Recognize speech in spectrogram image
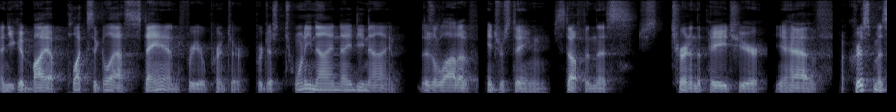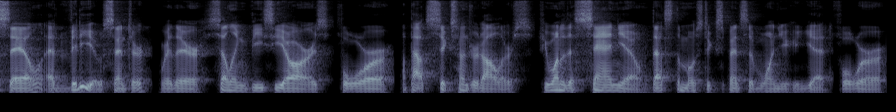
And you could buy a plexiglass stand for your printer for just $29.99. There's a lot of interesting stuff in this. Just turning the page here. You have a Christmas sale at Video Center where they're selling VCRs for about $600. If you wanted a Sanyo, that's the most expensive one you can get for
